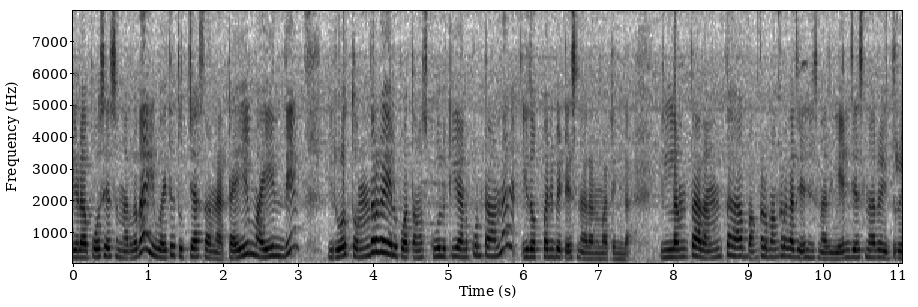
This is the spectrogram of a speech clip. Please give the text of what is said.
ఇక్కడ పోసేస్తున్నారు కదా ఇవైతే తుడిచేస్తాను టైం అయింది. ఈరోజు తొందరగా వెళ్ళిపోతాం స్కూల్కి అనుకుంటా ఉన్నా ఇది ఒక పని పెట్టేసినారు అనమాట ఇంకా. ఇల్లంతా అదంతా బంకడ బంకడగా చేసేసినారు. ఏం చేసినారో ఇద్దరు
